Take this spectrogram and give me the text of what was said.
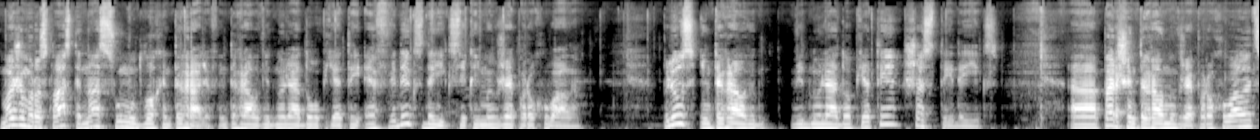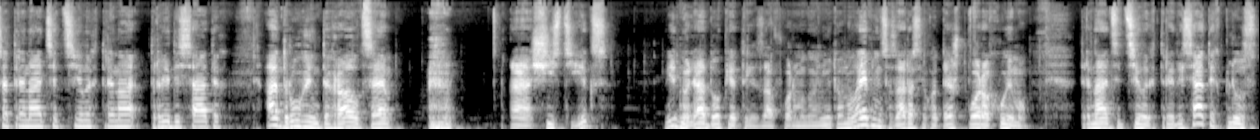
можемо розкласти на суму двох інтегралів. Інтеграл від 0 до 5 f від x dx, який ми вже порахували, плюс інтеграл від, від 0 до 5 6 dx. Перший інтеграл ми вже порахували, це 13,3, а другий інтеграл це 6х від 0 до 5 за формулою Ньютона Лейбніца. Зараз його теж порахуємо. 13,3 плюс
